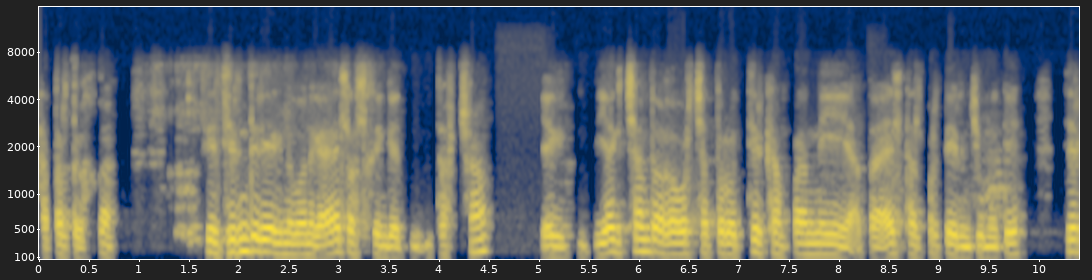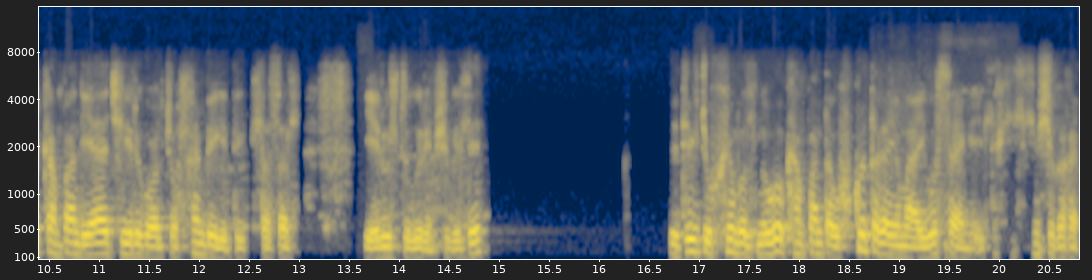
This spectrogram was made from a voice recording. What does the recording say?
хадардаг байхгүй. Тэгэхээр тэрэн дээр яг нөгөө нэг айл болох ингээд товчхон яг яг чамд байгаа ур чадварууд тэр компани одоо аль талбар дээр нь ч юм уу те тэр компанид яаж хэрэг болж болох юм бэ гэдэг талаас л ярил зүгээр юм шиг үлээ. Тэгж өгөх юм бол нөгөө компанида өгөх гээд байгаа юм аягүй сайн илэрхийлэх юм шиг байгаа.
